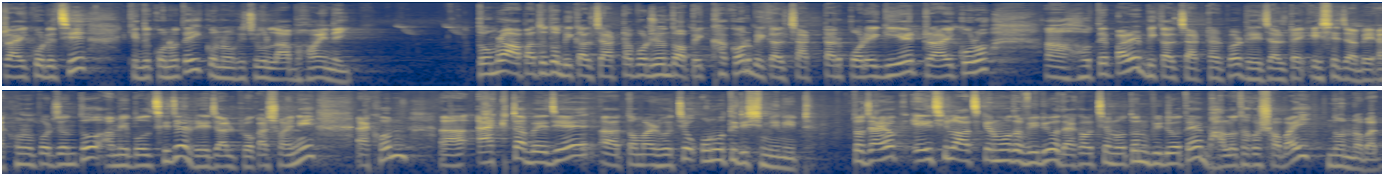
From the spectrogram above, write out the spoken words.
ট্রাই করেছি, কিন্তু কোনোতেই কোনো কিছু লাভ হয় নাই। তোমরা আপাতত বিকাল চারটা পর্যন্ত অপেক্ষা কর, বিকাল চারটার পরে গিয়ে ট্রাই করো। হতে পারে বিকাল চারটার পর রেজাল্টটা এসে যাবে। এখনও পর্যন্ত আমি বলছি যে রেজাল্ট প্রকাশ হয়নি। এখন একটা বেজে তোমার হচ্ছে উনতিরিশ মিনিট। তো যাই হোক, এই ছিল আজকের মতো ভিডিও দেখা হচ্ছে নতুন ভিডিওতে ভালো থাকো সবাই। ধন্যবাদ।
